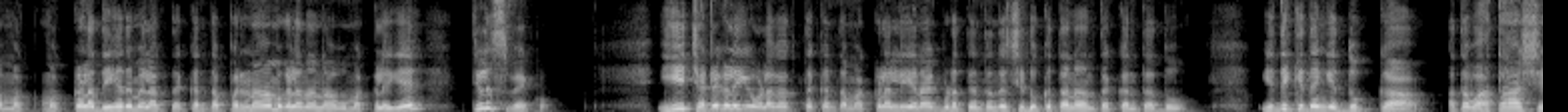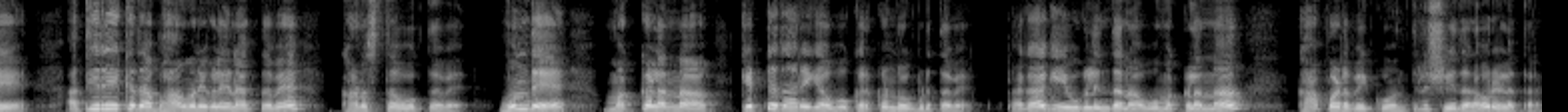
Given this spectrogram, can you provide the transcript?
ಮಕ್, ಮಕ್ಕಳ ದೇಹದ ಮೇಲೆ ಆಗ್ತಕ್ಕಂಥ ಪರಿಣಾಮಗಳನ್ನು ನಾವು ಮಕ್ಕಳಿಗೆ ತಿಳಿಸ್ಬೇಕು. ಈ ಚಟಗಳಿಗೆ ಒಳಗಾಗ್ತಕ್ಕಂಥ ಮಕ್ಕಳಲ್ಲಿ ಏನಾಗ್ಬಿಡುತ್ತೆ ಅಂತಂದರೆ ಸಿಡುಕುತನ ಅಂತಕ್ಕಂಥದ್ದು. ಇದಕ್ಕಿದ್ದಂಗೆ ದುಃಖ ಅಥವಾ ಹತಾಶೆ ಅತಿರೇಕದ ಭಾವನೆಗಳೇನಾಗ್ತವೆ? ಕಾಣಿಸ್ತಾ ಹೋಗ್ತವೆ. ಮುಂದೆ ಮಕ್ಕಳನ್ನು ಕೆಟ್ಟ ದಾರಿಗೆ ಅವು ಕರ್ಕೊಂಡು ಹೋಗ್ಬಿಡ್ತವೆ. ಹಾಗಾಗಿ ಇವುಗಳಿಂದ ನಾವು ಮಕ್ಕಳನ್ನು ಕಾಪಾಡಬೇಕು ಅಂತೇಳಿ ಶ್ರೀಧರ್ ಅವರು ಹೇಳುತ್ತಾರೆ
